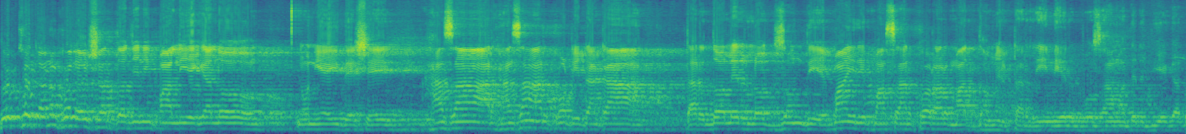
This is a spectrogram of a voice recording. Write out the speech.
দুঃখজনক হলেও সত্য যিনি পালিয়ে গেল, উনি এই দেশে হাজার হাজার কোটি টাকা তার দলের লোকজন দিয়ে বাইরে পাচার করার মাধ্যমে একটা ঋণের বোঝা আমাদের দিয়ে গেল।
